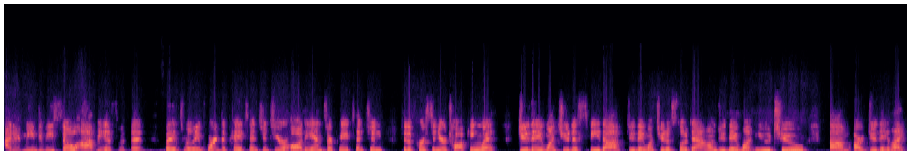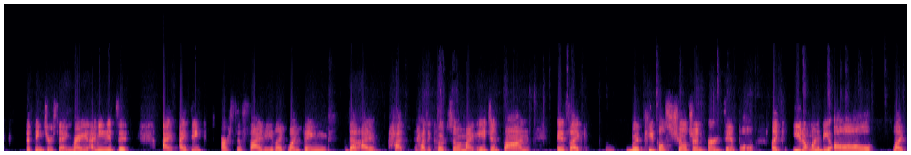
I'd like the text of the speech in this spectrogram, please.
i didn't mean to be so obvious with it but it's really important to pay attention to your audience or pay attention to the person you're talking with. Do they want you to speed up? Do they want you to slow down? Do they want you to um, or do they like the things you're saying right? I mean it's it I, I think our society like one thing that i've had had to coach some of my agents on is like with people's children for example like you don't want to be all like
